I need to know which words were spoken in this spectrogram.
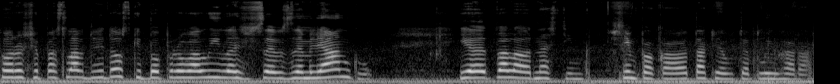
Коротше, послав дві доски, бо провалилось все в землянку. І відпала одна стінка. Всім пока, отак я утеплив гараж.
